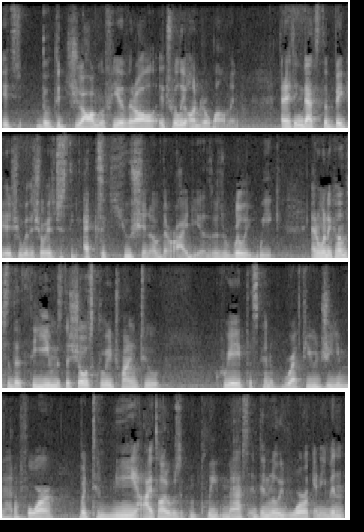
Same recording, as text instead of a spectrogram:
it's the, the geography of it all, it's really underwhelming. And I think that's the big issue with the show is just the execution of their ideas is really weak. And when it comes to the themes, the show is clearly trying to create this kind of refugee metaphor. But to me, I thought it was a complete mess. It didn't really work, and even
